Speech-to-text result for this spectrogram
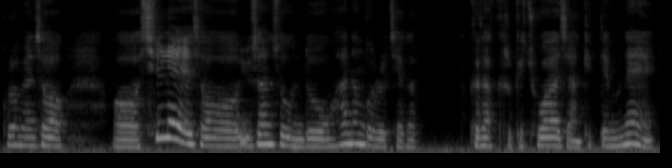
그러면서 어, 실내에서 유산소 운동하는 거를 제가 그닥 그렇게 좋아하지 않기 때문에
